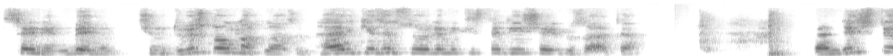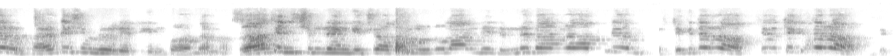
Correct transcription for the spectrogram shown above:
Senin, benim. Şimdi dürüst olmak lazım. Herkesin söylemek istediği şey bu zaten. Ben de istiyorum kardeşim böyle diyeyim bu adama. Zaten içimden geçiyor adam orada ulan dedim mi ben rahatlıyorum. Öteki de rahatlıyor, öteki de rahatlıyor.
